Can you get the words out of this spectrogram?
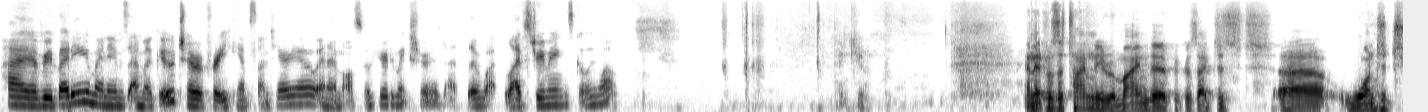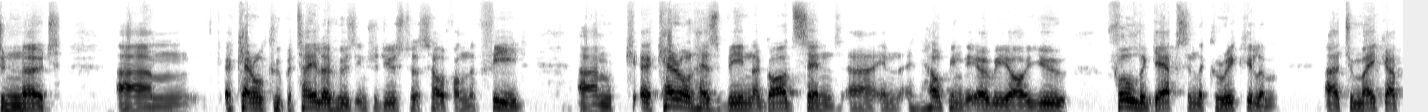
Hi, everybody. My name is Emma Gooch. I work for eCampus Ontario, and I'm also here to make sure that the live streaming is going well. Thank you. And that was a timely reminder because I just uh, wanted to note um, Carol Cooper Taylor, who's introduced herself on the feed. Um, uh, Carol has been a godsend uh, in, in helping the OERU fill the gaps in the curriculum uh, to make up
